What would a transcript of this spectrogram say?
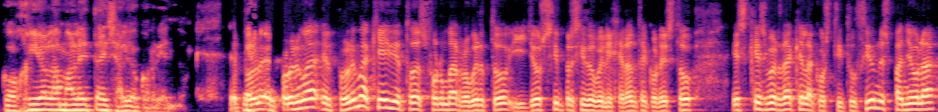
cogió la maleta y salió corriendo. El, problema, el problema que hay de todas formas, Roberto, y yo siempre he sido beligerante con esto, es que es verdad que la Constitución española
